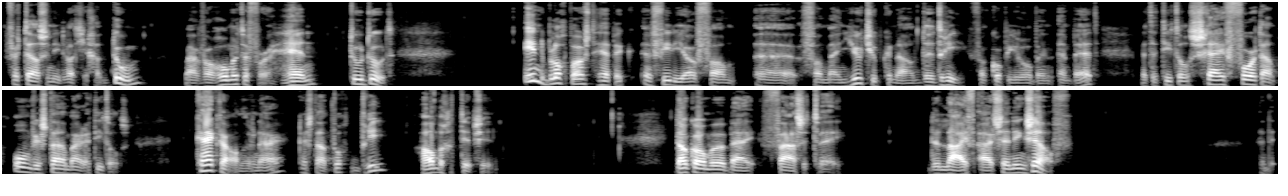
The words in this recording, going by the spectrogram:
vertel ze niet wat je gaat doen, maar waarom het er voor hen toe doet. In de blogpost heb ik een video van, uh, van mijn YouTube-kanaal De 3 van Copy Robin en Bed met de titel Schrijf voortaan onweerstaanbare titels. Kijk daar anders naar, daar staan toch drie handige tips in. Dan komen we bij fase 2. De live uitzending zelf. En,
